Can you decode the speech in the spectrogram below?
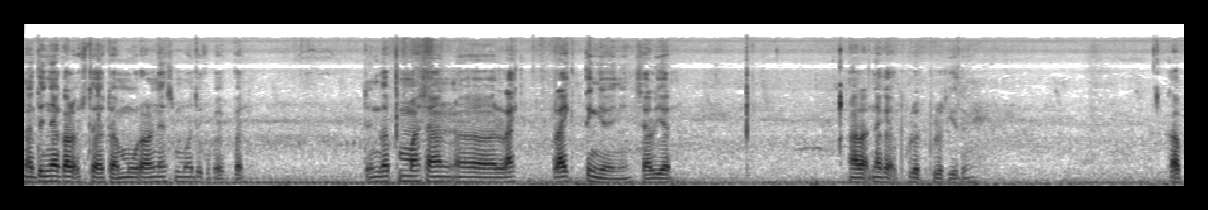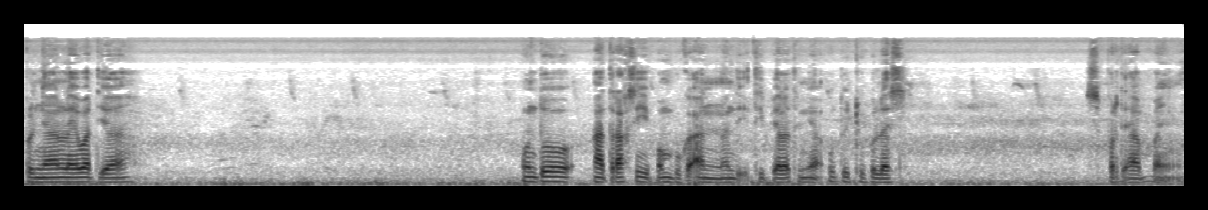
nantinya kalau sudah ada muralnya semua cukup hebat. Dan inilah pemasangan uh, light, lighting ya ini saya lihat. Alatnya kayak bulat-bulat gitu. Kabelnya lewat ya. Untuk atraksi pembukaan nanti di Piala Dunia U17 seperti apa ini?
